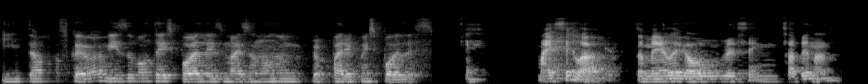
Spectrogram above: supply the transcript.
Então, fica o aviso, vão ter spoilers, mas eu não me preocuparei com spoilers. Mas sei lá, também é legal ver sem saber nada.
